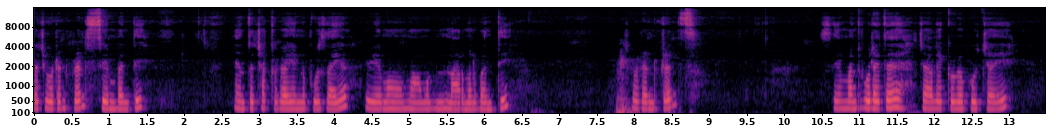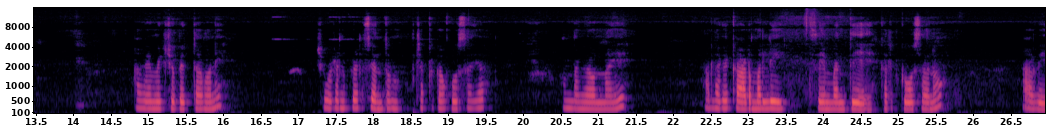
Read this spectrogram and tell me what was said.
ఇక్కడ చూడండి ఫ్రెండ్స్ బంతి ఎంతో చక్కగా ఎన్ని పూసాయో. ఇవేమో మామూలు నార్మల్ బంతి. చూడండి ఫ్రెండ్స్ బంతి పూలు అయితే చాలా ఎక్కువగా పూచాయి. అవే మీకు చూపిస్తామని. చూడండి ఫ్రెండ్స్ ఎంత చక్కగా పూసాయో. అందంగా ఉన్నాయి. అలాగే కాడమల్లి బంతి కలిపి కోసాను. అవి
